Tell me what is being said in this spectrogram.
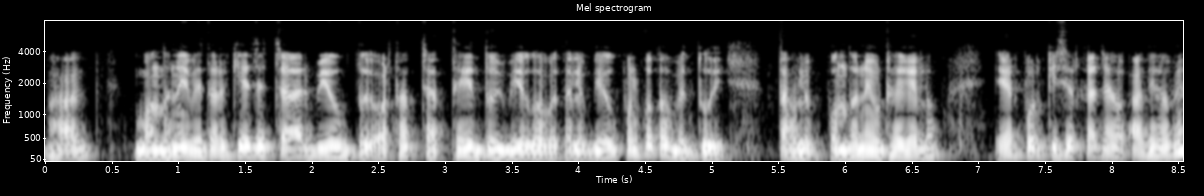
ভাগ, বন্ধনীর ভিতরে কি আছে? চার বিয়োগ দুই, অর্থাৎ চার থেকে দুই বিয়োগ হবে। তাহলে বিয়োগ বিয়োগফল কত হবে? দুই। তাহলে বন্ধনী উঠে গেল। এরপর কিসের কাজ আগে হবে?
